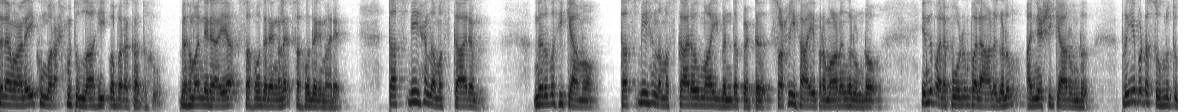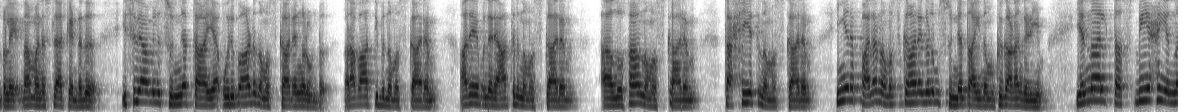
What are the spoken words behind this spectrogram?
അസ്സാം വലൈക്കും വറഹമത്തല്ലാഹി വബർക്കാത്തുഹു ബഹുമാന്യരായ സഹോദരങ്ങളെ സഹോദരിമാരെ തസ്ബീഹ നമസ്കാരം നിർവഹിക്കാമോ? തസ്ബീഹ നമസ്കാരവുമായി ബന്ധപ്പെട്ട് സ്വഹിഹായ പ്രമാണങ്ങളുണ്ടോ എന്ന് പലപ്പോഴും പല ആളുകളും അന്വേഷിക്കാറുണ്ട്. പ്രിയപ്പെട്ട സുഹൃത്തുക്കളെ നാം മനസ്സിലാക്കേണ്ടത് ഇസ്ലാമിൽ സുന്നത്തായ ഒരുപാട് നമസ്കാരങ്ങളുണ്ട്. റവാത്തിബ് നമസ്കാരം അതേപോലെ രാത്രി നമസ്കാരം ലുഹ നമസ്കാരം തഹയ്യത്ത് നമസ്കാരം ഇങ്ങനെ പല നമസ്കാരങ്ങളും സുന്നത്തായി നമുക്ക് കാണാൻ കഴിയും. എന്നാൽ തസ്ബീഹ എന്ന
